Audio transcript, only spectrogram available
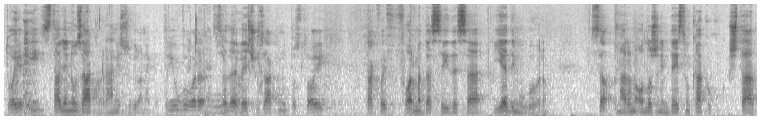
To je i stavljeno u zakon. Ranije su bila neka tri ugovora, Znači da sada već u zakonu postoji takva forma da se ide sa jednim ugovorom. Sa, naravno, odloženim dejstvom kako šta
